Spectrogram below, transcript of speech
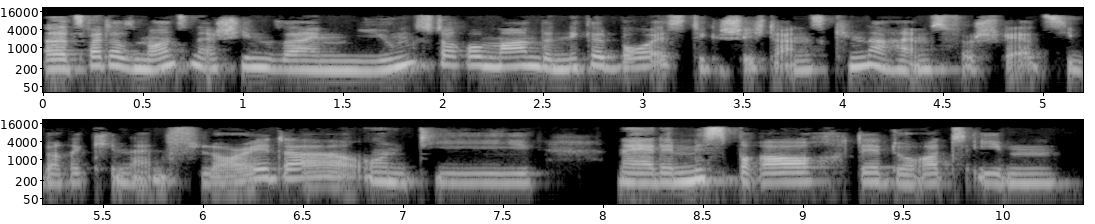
2019 äh, erschien sein jüngster Roman The Nickel Boys, die Geschichte eines Kinderheims für schwer erziehbare Kinder in Florida und die, naja, der Missbrauch, der dort eben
